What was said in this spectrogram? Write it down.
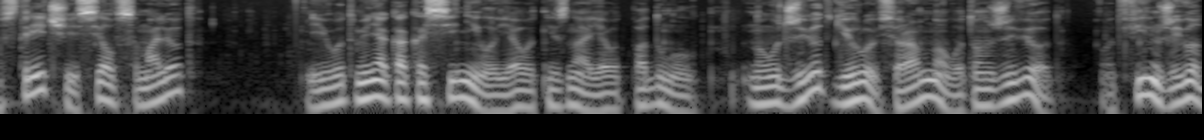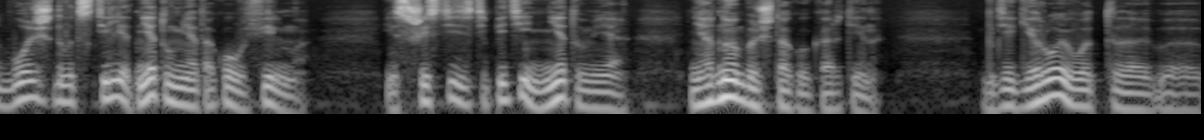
встречи сел в самолет, и вот меня как осенило, я вот не знаю, я вот подумал, ну вот живет герой все равно, вот он живет. Вот фильм живет больше 20 лет, нет у меня такого фильма. Из 65 нет у меня ни одной больше такой картины. Где герой вот э, э,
